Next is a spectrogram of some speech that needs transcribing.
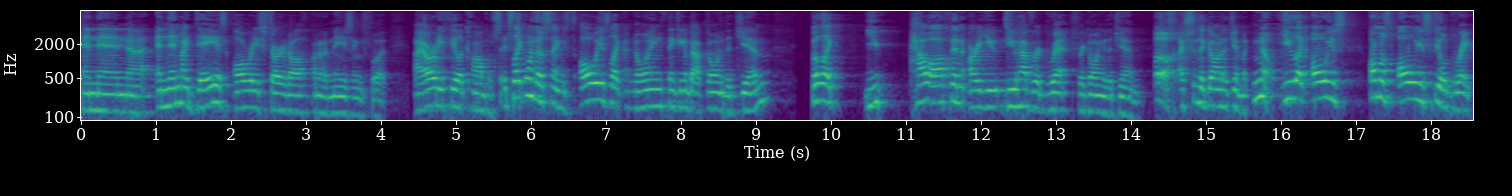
and then, uh, and then my day has already started off on an amazing foot. I already feel accomplished. It's like one of those things. It's always like annoying thinking about going to the gym, but like you, how often are you? Do you have regret for going to the gym? Ugh, I shouldn't have gone to the gym. Like no, you like always, almost always feel great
